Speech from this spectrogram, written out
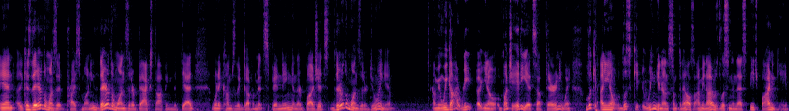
And because uh, they're the ones that price money, they're the ones that are backstopping the debt when it comes to the government spending and their budgets. They're the ones that are doing it. I mean, we got re, uh, you know a bunch of idiots up there anyway. Look, uh, you know, let's get we can get on something else. I mean, I was listening to that speech Biden gave,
